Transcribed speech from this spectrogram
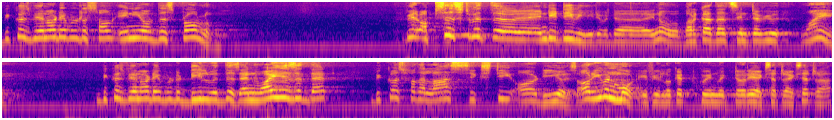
Because we are not able to solve any of this problem. We are obsessed with uh, NDTV, uh, you know, Barkha interview. Why? Because we are not able to deal with this. And why is it that? Because for the last 60 odd years, or even more, if you look at Queen Victoria, etc., etc.,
